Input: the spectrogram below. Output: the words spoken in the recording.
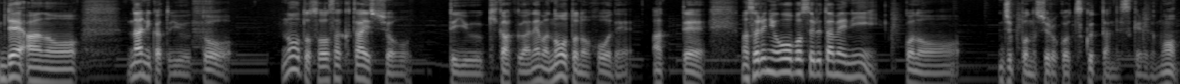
であの何かというとノート創作大賞っていう企画がね、まあ、ノートの方であって、まあ、それに応募するためにこの10本の収録を作ったんですけれども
